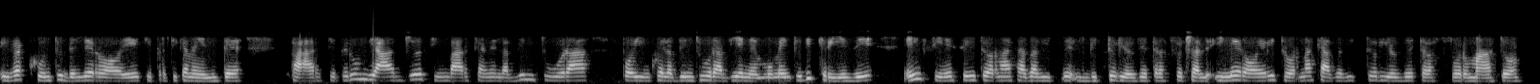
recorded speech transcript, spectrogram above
il racconto dell'eroe che praticamente parte per un viaggio, si imbarca nell'avventura, poi in quell'avventura avviene un momento di crisi e infine si ritorna a casa vittorioso e trasformato, cioè l'eroe ritorna a casa vittorioso e trasformato.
